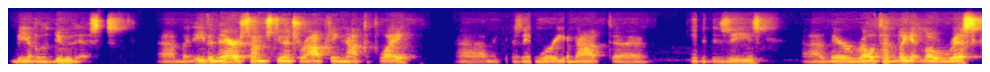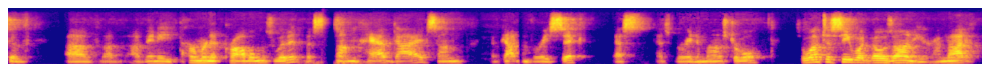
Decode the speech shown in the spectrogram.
to be able to do this. Uh, but even there, some students are opting not to play uh, because they worry about uh, the disease. Uh, they're relatively at low risk of, of, of, of, any permanent problems with it, but some have died, some have gotten very sick. That's, that's very demonstrable. So we'll have to see what goes on here. I'm not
